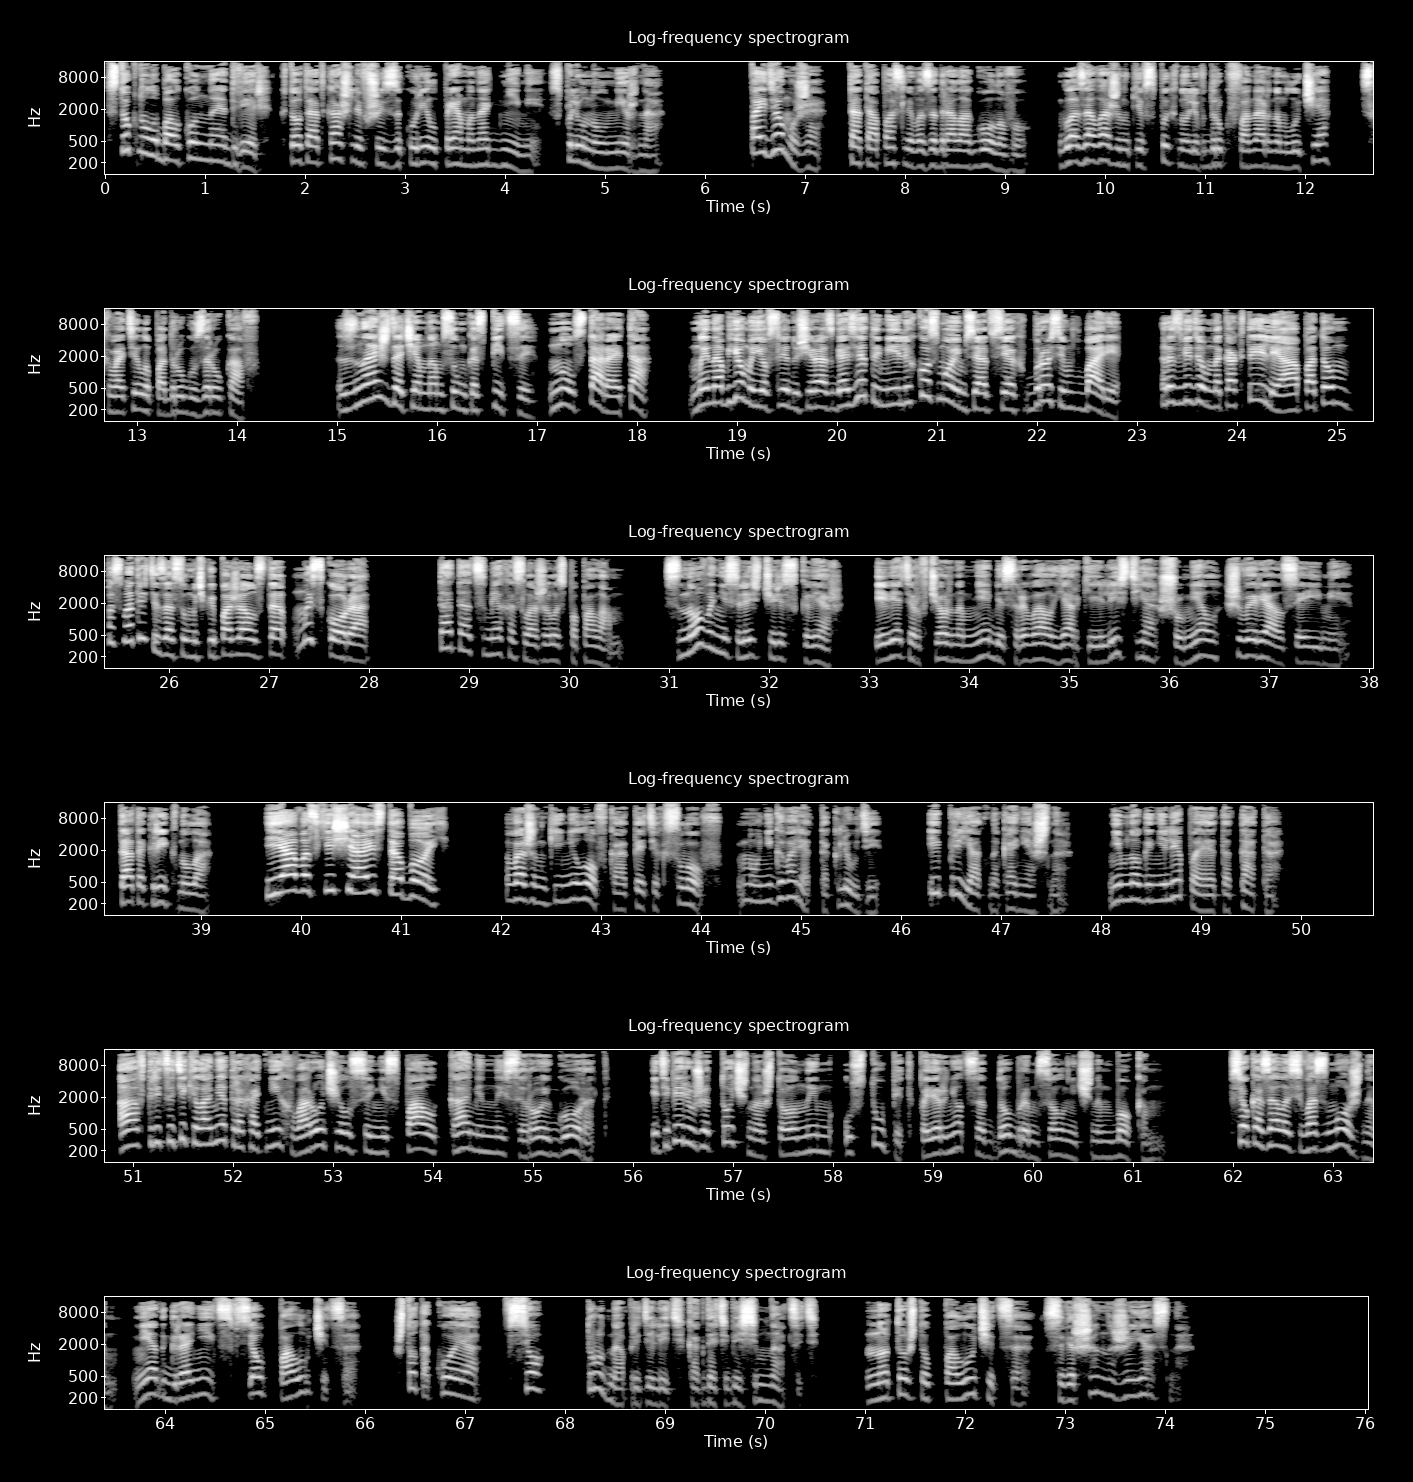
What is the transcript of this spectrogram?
Стукнула балконная дверь, кто-то, откашлившись, закурил прямо над ними, сплюнул мирно. «Пойдем уже», — Тата опасливо задрала голову. Глаза Важенки вспыхнули вдруг в фонарном луче, схватила подругу за рукав. «Знаешь, зачем нам сумка спицы? Ну, старая та. Мы набьем ее в следующий раз газетами и легко смоемся от всех, бросим в баре. Разведем на коктейли, а потом... Посмотрите за сумочкой, пожалуйста, мы скоро». Тата от смеха сложилась пополам. Снова неслись через сквер, и ветер в черном небе срывал яркие листья, шумел, швырялся ими. Тата крикнула. «Я восхищаюсь тобой!» Важенке неловко от этих слов, но не говорят так люди. И приятно, конечно. Немного нелепо это, Тата. А в тридцати километрах от них ворочался, не спал каменный сырой город. И теперь уже точно, что он им уступит, повернется добрым солнечным боком. Все казалось возможным, нет границ, все получится. Что такое «все» трудно определить, когда тебе семнадцать. Но то, что получится, совершенно же ясно.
